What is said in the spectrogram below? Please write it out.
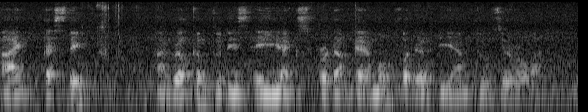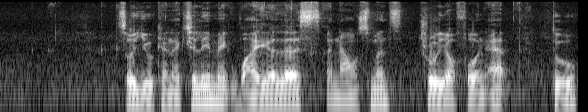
Hi, testing. Hi, welcome to this AEX product demo for the DM201. So you can actually make wireless announcements through your phone app to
